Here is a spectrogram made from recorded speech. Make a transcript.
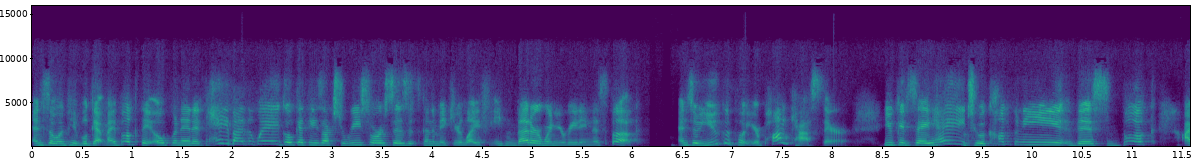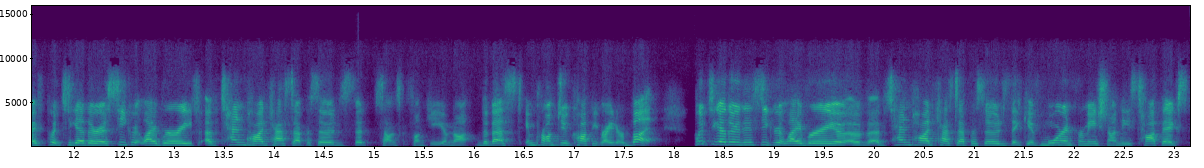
And so when people get my book, they open it and, hey, by the way, go get these extra resources. It's going to make your life even better when you're reading this book. And so you could put your podcast there. You could say, hey, to accompany this book, I've put together a secret library of 10 podcast episodes. That sounds funky. I'm not the best impromptu copywriter, but put together this secret library of, of 10 podcast episodes that give more information on these topics.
